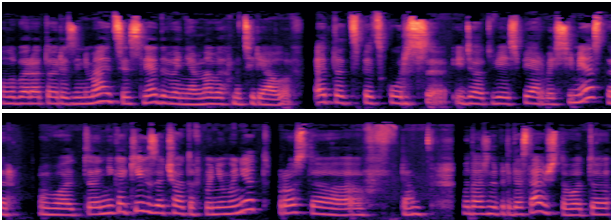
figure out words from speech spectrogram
лаборатории занимается исследованием новых материалов. Этот спецкурс идет весь первый семестр. Вот. Никаких зачетов по нему нет, просто там, мы должны предоставить, что вот э,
